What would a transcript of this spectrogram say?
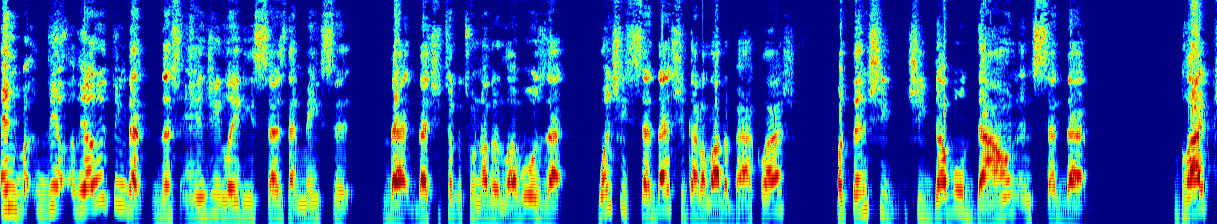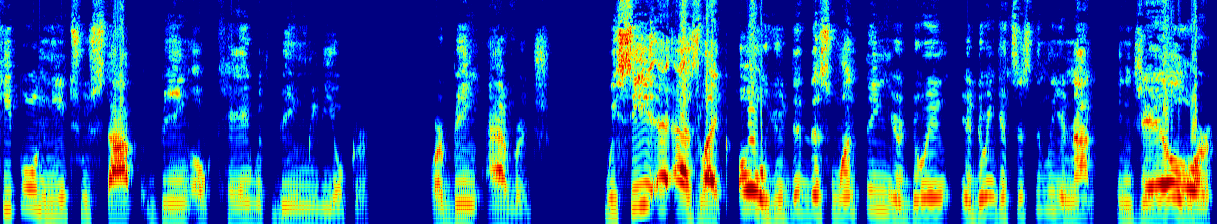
and the the other thing that this Angie lady says that makes it that that she took it to another level is that when she said that she got a lot of backlash, but then she she doubled down and said that black people need to stop being okay with being mediocre or being average. We see it as like, oh, you did this one thing, you're doing you're doing consistently, you're not in jail or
